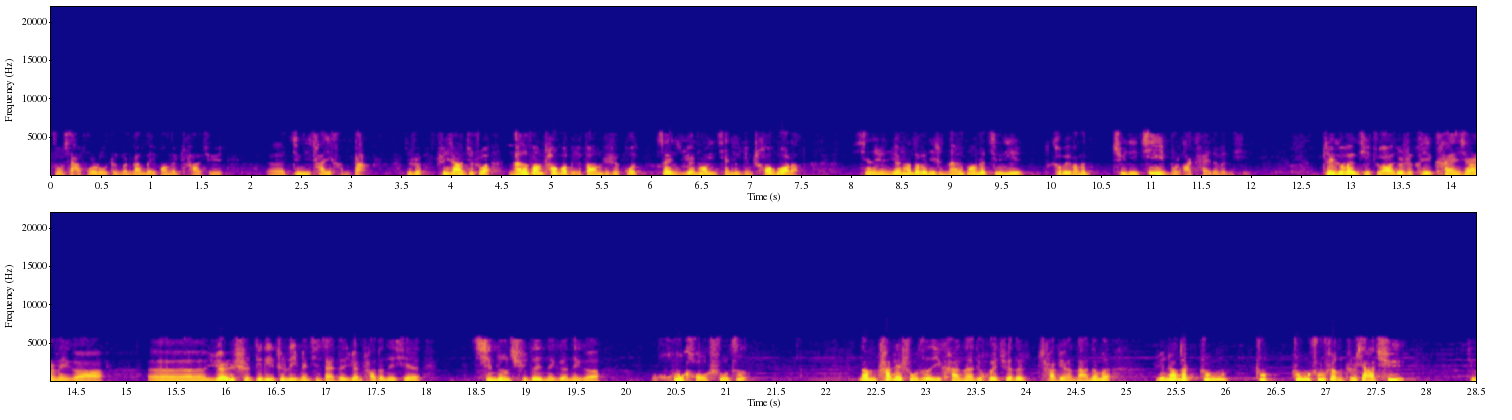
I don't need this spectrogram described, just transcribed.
走下坡路，整个南北方的差距，呃，经济差异很大。就是实际上就说南方超过北方，这是过在元朝以前就已经超过了。现在元元朝的问题是南方的经济和北方的距离进一步拉开的问题。这个问题主要就是可以看一下那个呃《原始地理志》里面记载的元朝的那些行政区的那个那个户口数字。那么他这数字一看呢，就会觉得差别很大。那么元朝的中中中书省直辖区，就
